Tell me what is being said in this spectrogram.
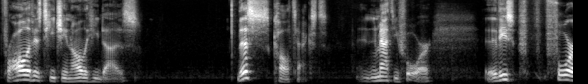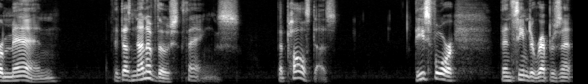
for all of his teaching and all that he does. This call text in Matthew 4, these four men, that does none of those things that Paul's does. These four then seem to represent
